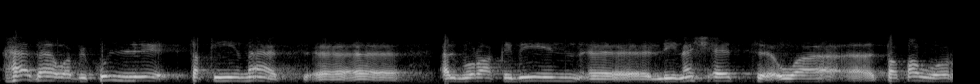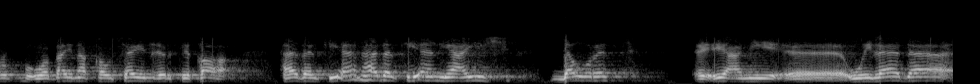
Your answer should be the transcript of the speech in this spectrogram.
هذا وبكل تقييمات المراقبين لنشأة وتطور وبين قوسين ارتقاء. هذا الكيان هذا الكيان يعيش دورة يعني ولادة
